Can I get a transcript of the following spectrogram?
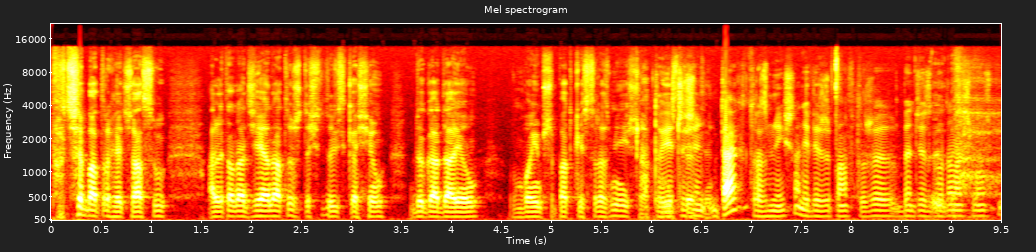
potrzeba trochę czasu, ale ta nadzieja na to, że te środowiska się dogadają, w moim przypadku jest coraz mniejsza. A to jeszcze się, tak? Coraz mniejsza? Nie wierzy Pan w to, że będzie zgoda na Śląsku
